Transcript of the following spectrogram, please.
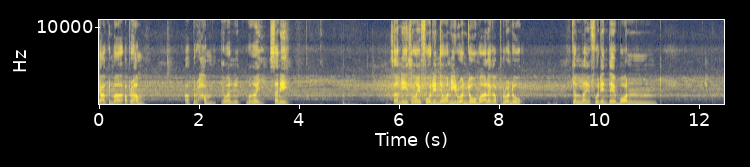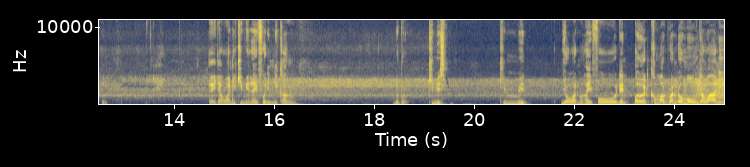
ยาวขึ้นมาอับราฮัมอับราฮัมแต่ว่าว่าไงซานี่ ซานี่ส่งให้โฟเดนในวันนี้โรนโดมาแล้วครับโรนโดจะไล่โฟเดนแต่บอลแต่จังหวะนี้คิมิให้โฟเดนอีกครั้งเดบรคิมิคิมิยอดมาให้โฟเดนเปิดเข้ามาโรนโดโมงจังหวะนี้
